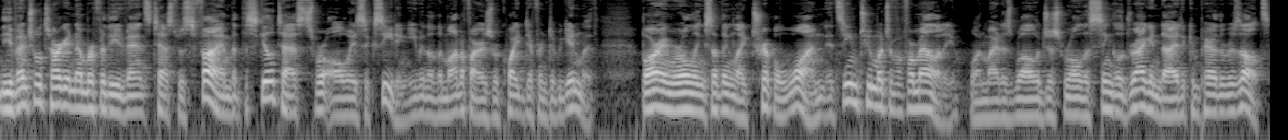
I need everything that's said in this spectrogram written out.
The eventual target number for the advanced test was fine, but the skill tests were always succeeding, even though the modifiers were quite different to begin with. Barring rolling something like triple one, it seemed too much of a formality. One might as well just roll a single dragon die to compare the results.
